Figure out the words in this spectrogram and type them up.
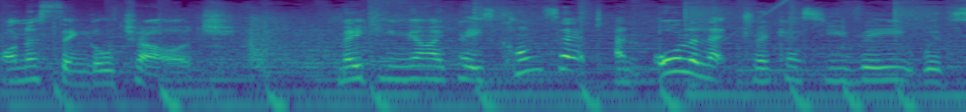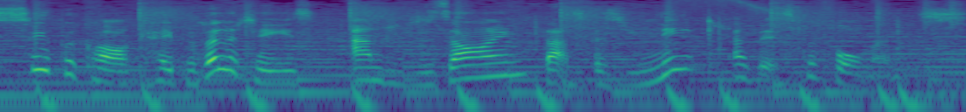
on a single charge. Making the I-Pace concept an all-electric SUV with supercar capabilities and a design that's as unique as its performance.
